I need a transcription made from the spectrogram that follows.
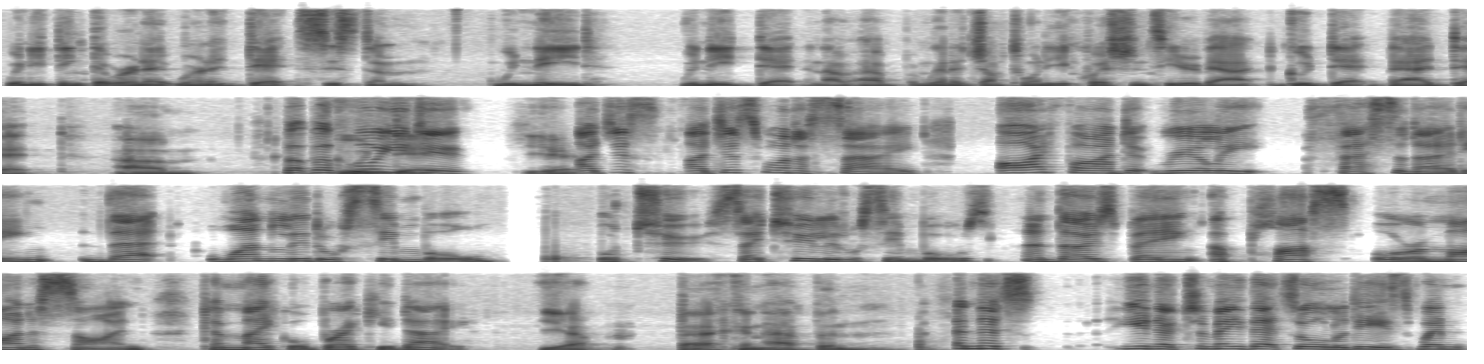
when you think that we're in a we're in a debt system, we need we need debt. And I, I, I'm going to jump to one of your questions here about good debt, bad debt. Um, But before you debt. do, yeah, I just I just want to say I find it really fascinating that one little symbol or two, say two little symbols, and those being a plus or a minus sign can make or break your day. Yep, that can happen. and that's you know to me that's all it is when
